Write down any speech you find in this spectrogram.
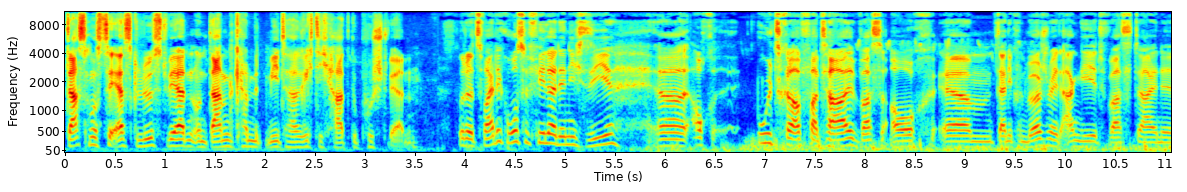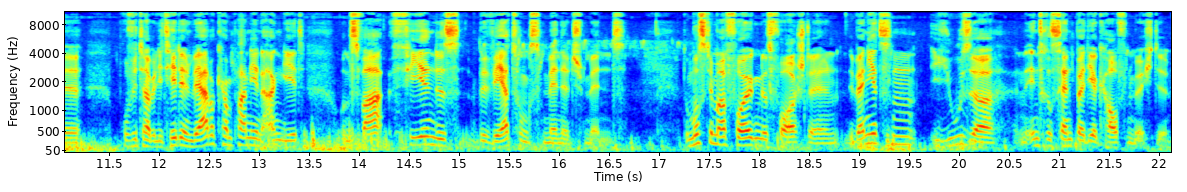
das muss zuerst gelöst werden und dann kann mit Meta richtig hart gepusht werden. So, der zweite große Fehler, den ich sehe, äh, auch ultra fatal, was auch ähm, deine Conversion Rate angeht, was deine Profitabilität in Werbekampagnen angeht, und zwar fehlendes Bewertungsmanagement. Du musst dir mal Folgendes vorstellen. Wenn jetzt ein User, ein Interessent bei dir kaufen möchte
